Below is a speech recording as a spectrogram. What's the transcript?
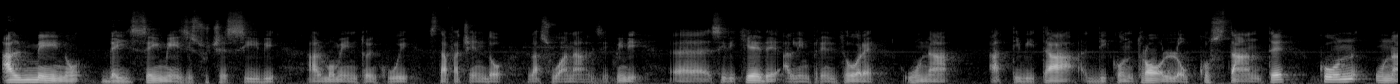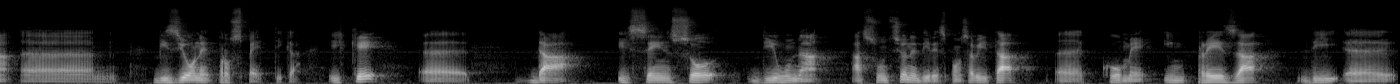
almeno dei sei mesi successivi al momento in cui sta facendo la sua analisi. Quindi eh, si richiede all'imprenditore una attività di controllo costante con una eh, visione prospettica, il che eh, dà il senso di una assunzione di responsabilità eh, come impresa di, eh,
